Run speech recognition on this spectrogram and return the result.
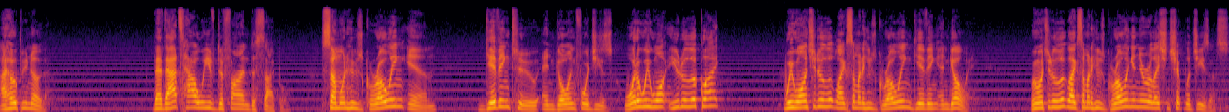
I hope you know that. That that's how we've defined disciple. Someone who's growing in, giving to, and going for Jesus. What do we want you to look like? We want you to look like somebody who's growing, giving, and going. We want you to look like somebody who's growing in your relationship with Jesus,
